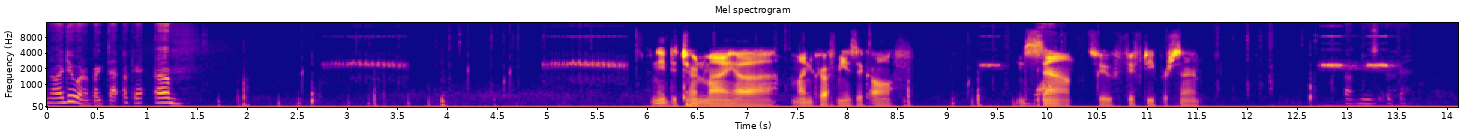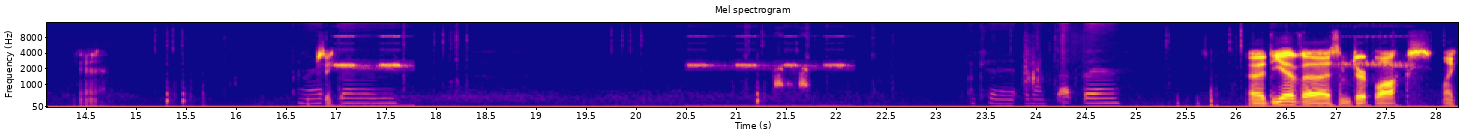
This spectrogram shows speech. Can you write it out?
Oh, no, I do want to break that. Okay. Um. I need to turn my uh, Minecraft music off and sound to 50%. Oh, music. Okay. Yeah. All right then. Okay, I want that there. Uh, do you have uh, some dirt blocks? Like,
